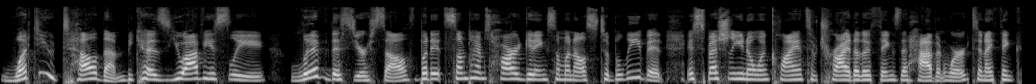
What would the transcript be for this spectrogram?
what do you tell them? Because you obviously live this yourself, but it's sometimes hard getting someone else to believe it, especially, you know, when clients have tried other things that haven't worked. And I think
